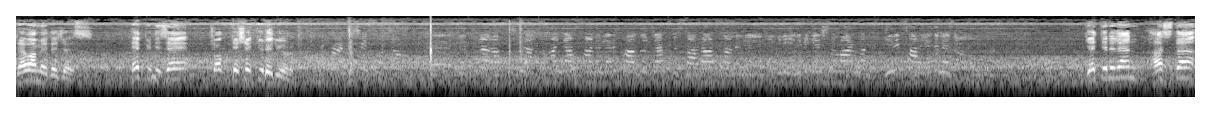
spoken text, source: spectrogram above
devam edeceğiz. Hepinize çok teşekkür ediyorum. Getirilen 61 hasta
